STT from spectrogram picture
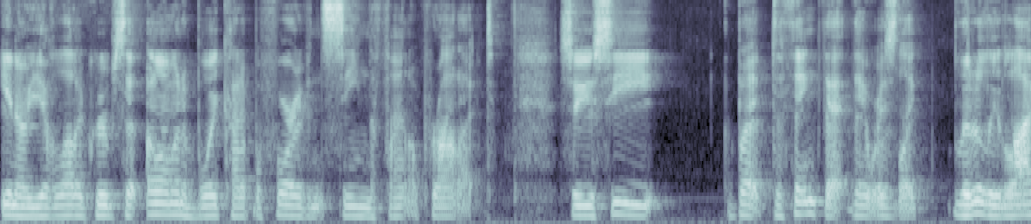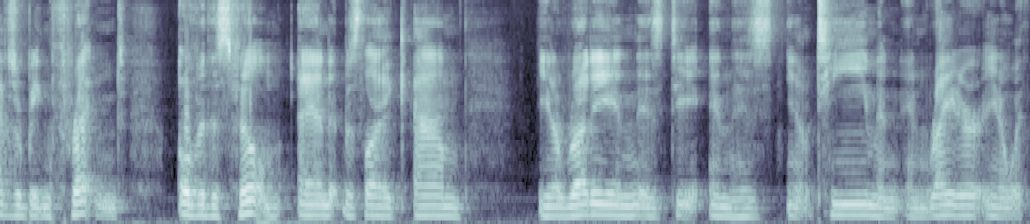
You know, you have a lot of groups that, oh, I'm going to boycott it before I've even seen the final product. So you see, but to think that there was like literally lives were being threatened over this film, and it was like, um, you know, Ruddy and his and his you know team and, and writer, you know, with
